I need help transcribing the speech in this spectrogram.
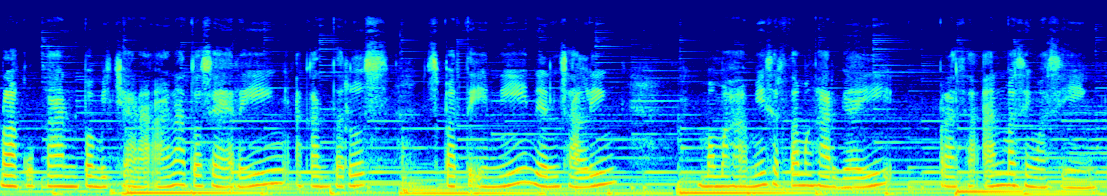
melakukan pembicaraan atau sharing akan terus seperti ini dan saling memahami serta menghargai perasaan masing-masing.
